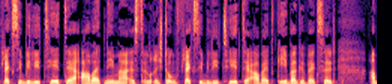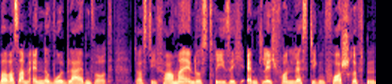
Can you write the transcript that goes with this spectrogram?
Flexibilität der Arbeitnehmer ist in Richtung Flexibilität der Arbeitgeber gewechselt. Aber was am Ende wohl bleiben wird, dass die Pharmaindustrie sich endlich von lästigen Vorschriften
